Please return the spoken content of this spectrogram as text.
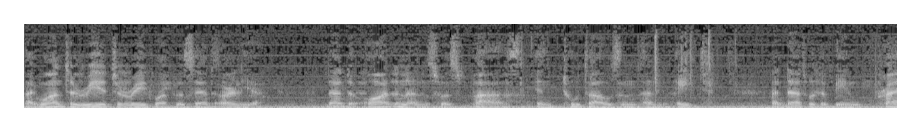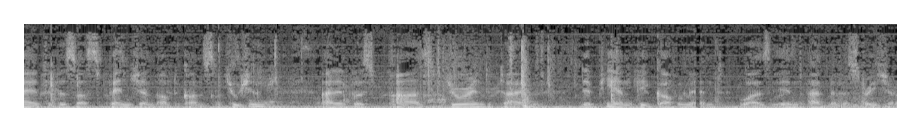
I want to reiterate what was said earlier, that the ordinance was passed in 2008, and that would have been prior to the suspension of the Constitution. And it was passed during the time the PNP government was in administration.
